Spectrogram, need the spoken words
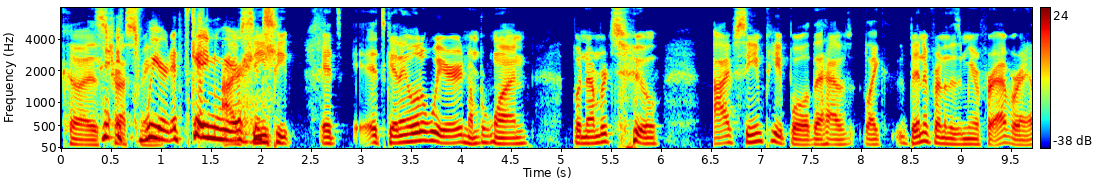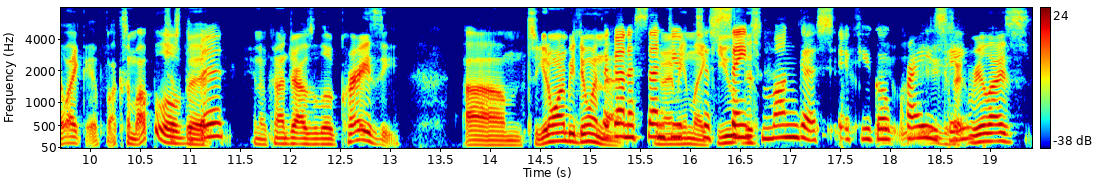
Cause trust it's me. weird. It's getting weird. I've seen people it's it's getting a little weird, number one. But number two, I've seen people that have like been in front of this mirror forever and it like it fucks them up a little Just a bit. bit. You know, kind of drives a little crazy. Um, so you don't want to be doing that. They're gonna send know what I you, mean? Like, to you- Saint this- Mungo's if you go crazy. Exa- realize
